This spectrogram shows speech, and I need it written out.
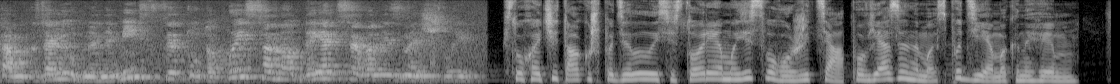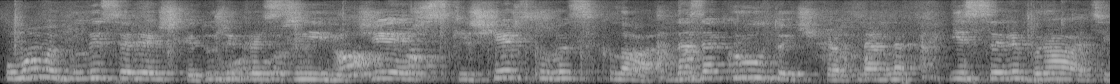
там залюднене місце. Тут описано, де це вони знайшли. Слухачі також поділились історіями зі свого життя, пов'язаними з подіями книги. У мами були сережки дуже красиві, чешські, з чешського скла, на закруточках, на, на, із серебра ці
